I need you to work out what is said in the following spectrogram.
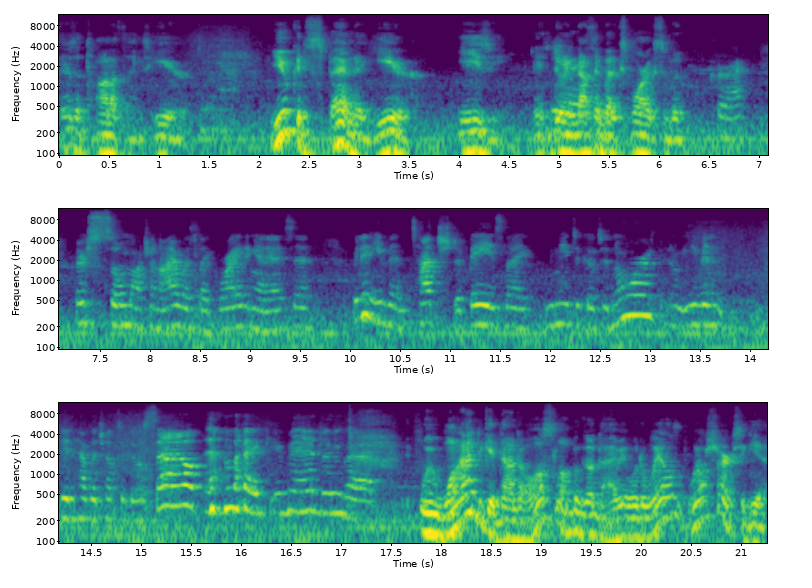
There's a ton of things here. You could spend a year easy i- doing nothing but exploring Cebu. Correct. There's so much, and I was like writing it. And I said we didn't even touch the base. Like we need to go to north, and we even didn't have the chance to go south. And like imagine that. We wanted to get down to Oslob and go diving with the whale whale sharks again,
